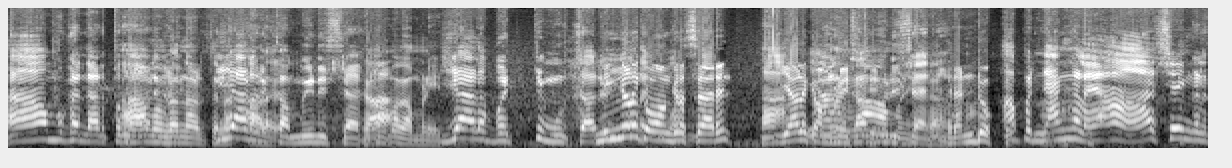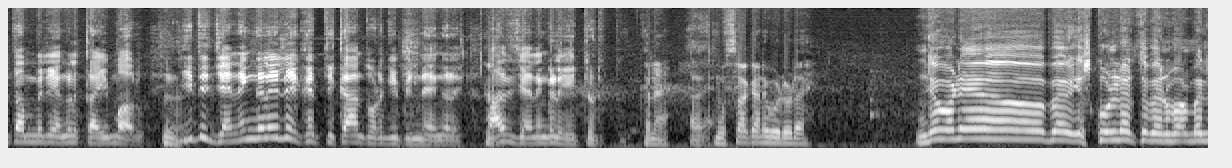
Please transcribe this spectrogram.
ആമുഖം നടത്തുന്ന. കമ്മ്യൂണിസ്റ്റ്. ഇയാളെ വെട്ടി മുറിച്ചാൽ നിങ്ങൾ കോൺഗ്രസ്സുകാരൻ ഇയാൾ കമ്മ്യൂണിസ്റ്റ്. രണ്ടും. അപ്പൊ ഞങ്ങളെ ആ ആശയങ്ങൾ തമ്മിൽ ഞങ്ങൾ കൈമാറും. ഇത് ജനങ്ങളിലേക്ക് എത്തിക്കാൻ തുടങ്ങി പിന്നെ ഞങ്ങൾ അത് ജനങ്ങൾ ഏറ്റെടുത്തു. പിന്നെ മൂസാക്കാന്റെ വീട് ഇവിടെ എന്റെ ഇവിടെ സ്കൂളിന്റെ അടുത്ത് പെരുമ്പാമ്പൽ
